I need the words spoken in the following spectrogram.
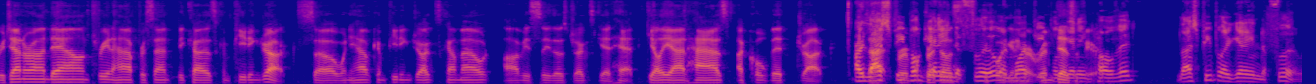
Regeneron down 3.5% because competing drugs. So when you have competing drugs come out, obviously those drugs get hit. Gilead has a COVID drug. Are less people for getting the flu and more people getting. COVID? Less people are getting the flu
